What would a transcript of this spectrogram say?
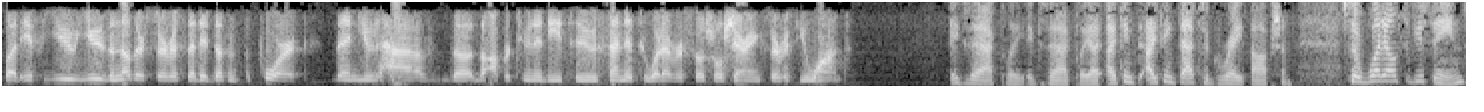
but if you use another service that it doesn't support, then you'd have the, the opportunity to send it to whatever social sharing service you want. Exactly, exactly. I, I think I think that's a great option. So, what else have you seen?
